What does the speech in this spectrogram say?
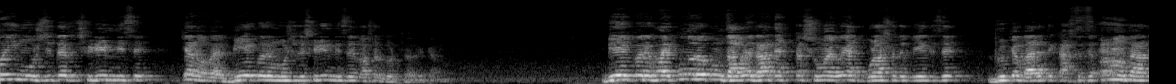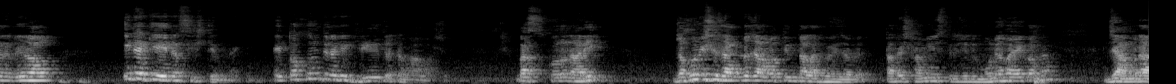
ওই মসজিদের সিঁড়ির নিচে। কেন ভাই? বিয়ে করে মসজিদের সিঁড়ির নিচে বাসর করতে হবে কেন? বিয়ে করে ভাই কোন রকম যাবেন রাত একটার সময় ওই এক বুড়ার সাথে বিয়ে দিছে, ঢুকে বাইরেতে কাশতেছে তাড়াতাড়ি বের হও। এটা কি, এটা সিস্টেম নাকি? এই তখন তো এটাকে ঘৃণিত একটা ভাব আসে। বাস, কোন নারী যখনই সে জানবে যে আমার তিন তালাক হয়ে যাবে, তাদের স্বামী স্ত্রী যদি মনে হয় কথা, যে আমরা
